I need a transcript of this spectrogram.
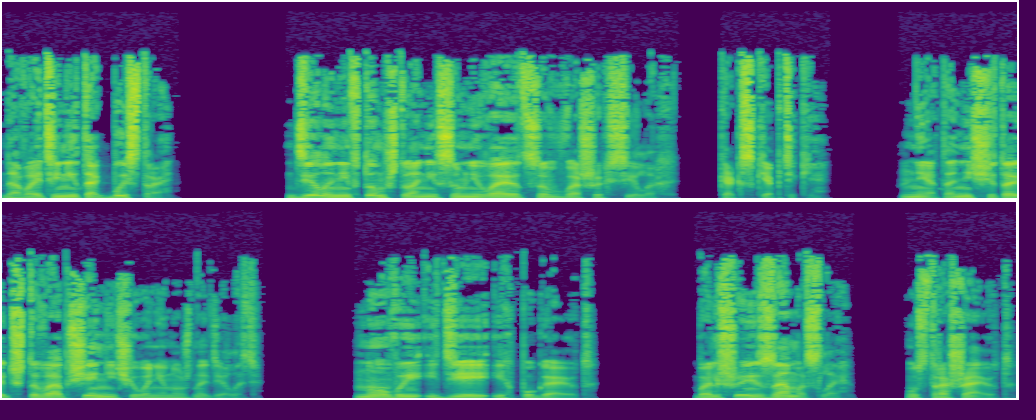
Давайте не так быстро!» Дело не в том, что они сомневаются в ваших силах, как скептики. Нет, они считают, что вообще ничего не нужно делать. Новые идеи их пугают. Большие замыслы устрашают.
